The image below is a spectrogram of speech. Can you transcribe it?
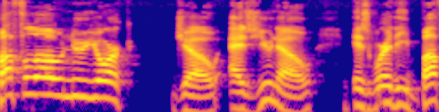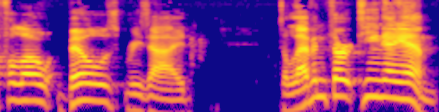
Buffalo, New York, Joe, as you know, is where the Buffalo Bills reside. It's 11:13 a.m.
